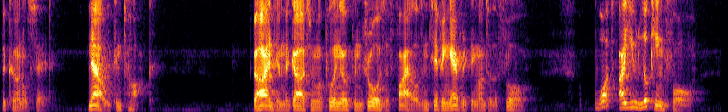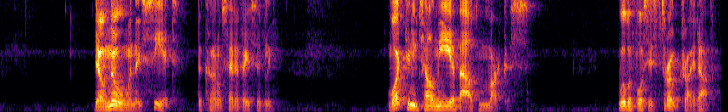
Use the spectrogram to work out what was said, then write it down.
the colonel said. Now we can talk. Behind him, the guardsmen were pulling open drawers of files and tipping everything onto the floor. What are you looking for? They'll know when they see it, the colonel said evasively. What can you tell me about Marcus? Wilberforce's throat dried up.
